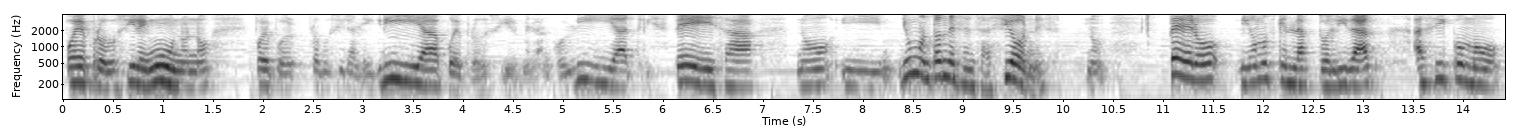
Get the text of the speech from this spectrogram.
puede producir en uno, ¿no? Puede producir alegría, puede producir melancolía, tristeza, ¿no? Y, un montón de sensaciones, ¿no? Pero digamos que en la actualidad, así como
